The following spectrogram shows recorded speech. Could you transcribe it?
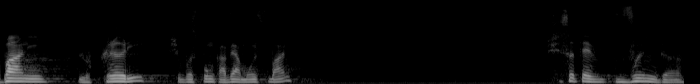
banii lucrării, și vă spun că avea mulți bani, și să te vândă.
